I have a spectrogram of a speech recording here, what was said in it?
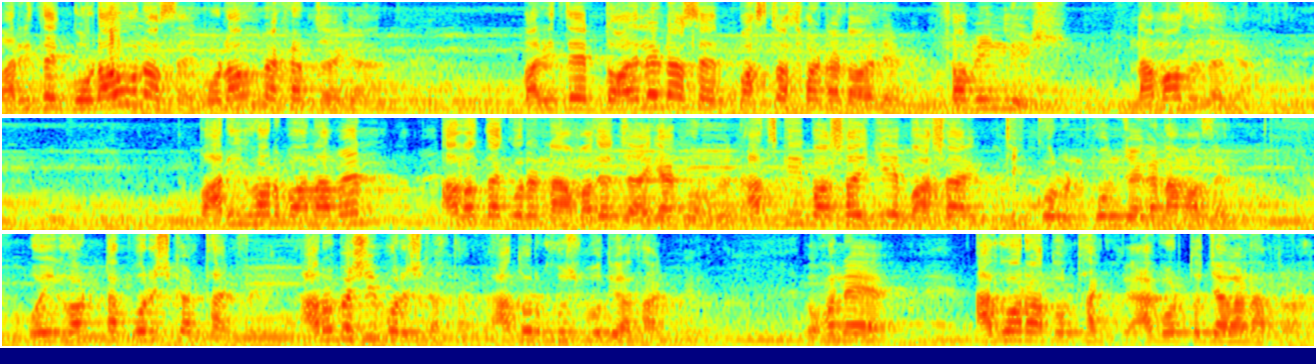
বাড়িতে গোডাউন আছে, গোডাউন রাখার জায়গা। বাড়িতে টয়লেট আছে, পাঁচটা, ছয়টা টয়লেট, সব ইংলিশ, নামাজের জায়গা নেই। বাড়ি ঘর বানাবেন আলাদা করে নামাজের জায়গা করবেন। আজকেই বাসায় গিয়ে বাসায় ঠিক করবেন কোন জায়গা নামাজে ওই ঘরটা পরিষ্কার থাকবে আরও বেশি পরিষ্কার থাকবে, আতর খুশবু দেওয়া থাকবে। ওখানে আগর আতর থাকবে, আগর তো জ্বালান আপনারা।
